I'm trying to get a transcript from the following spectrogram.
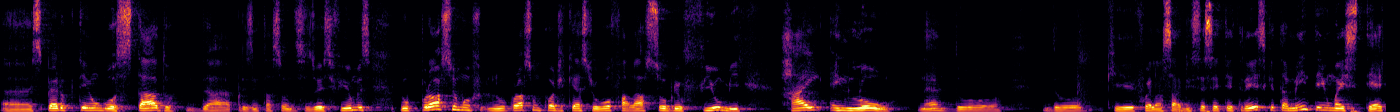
Uh, espero que tenham gostado da apresentação desses dois filmes. No próximo, no próximo podcast eu vou falar sobre o filme High and Low, né, do, do, que foi lançado em 63, que também tem uma estética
